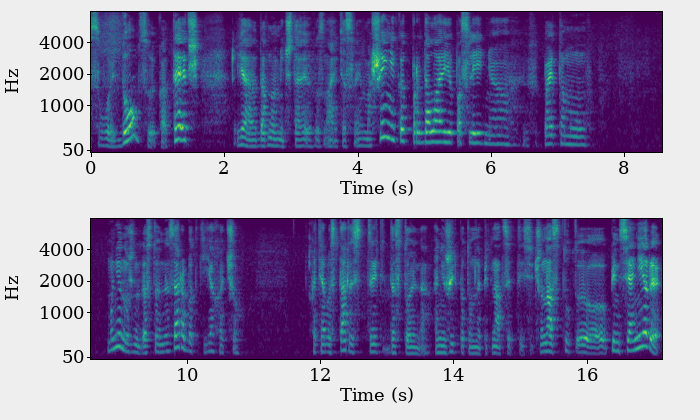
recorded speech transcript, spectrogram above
свой дом, свой коттедж. Я давно мечтаю, вы знаете, о своей машине, как продала ее последнюю. Поэтому мне нужны достойные заработки. Я хочу хотя бы старость встретить достойно, а не жить потом на 15 тысяч. У нас тут э, пенсионеры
